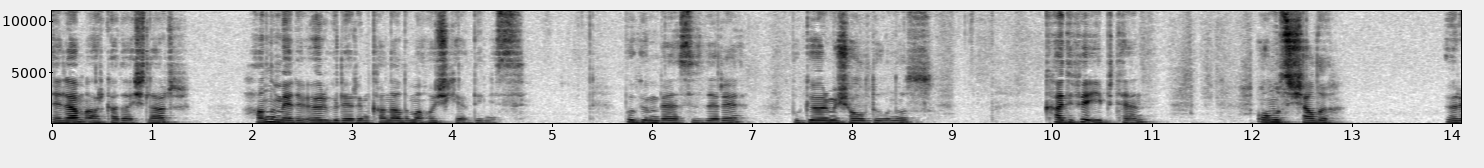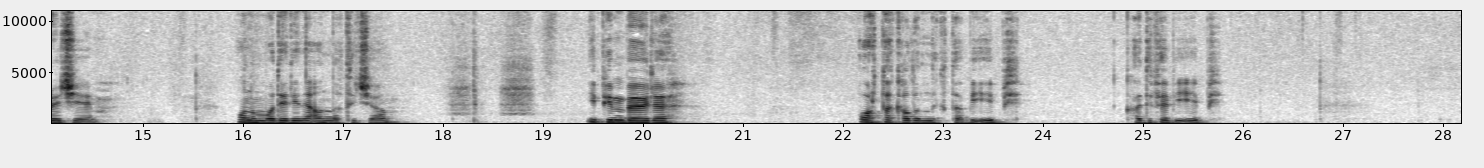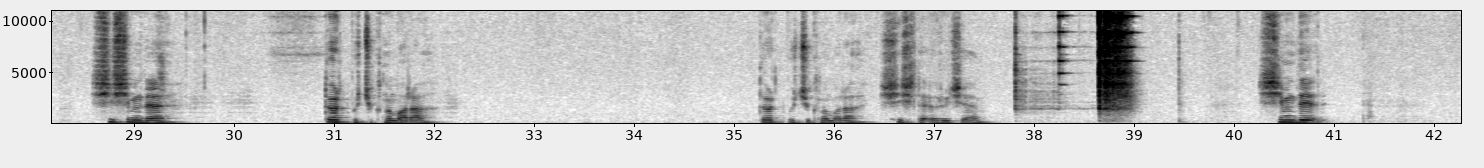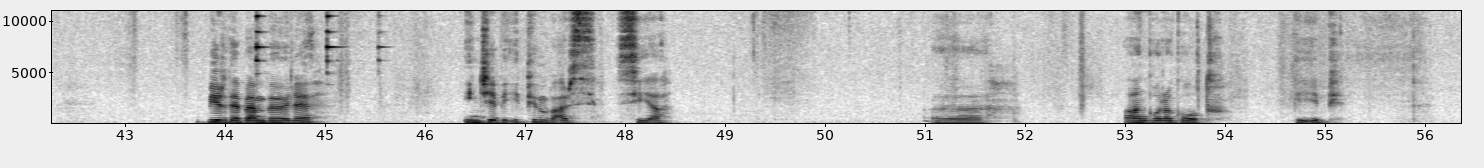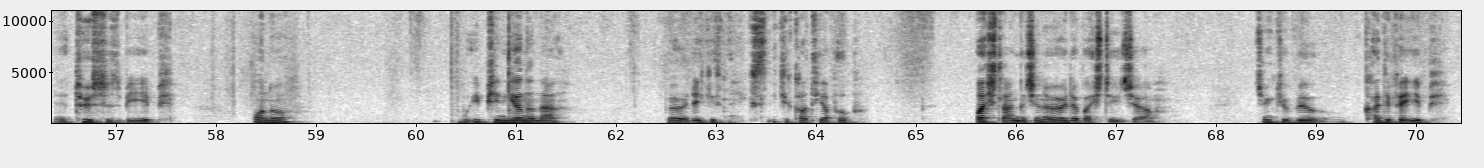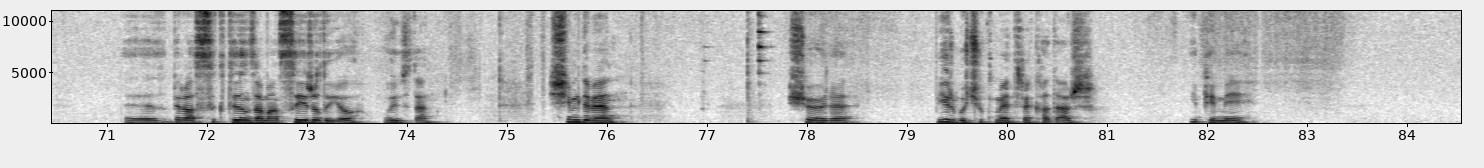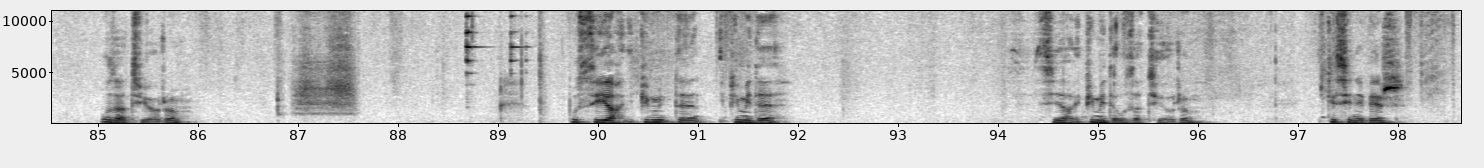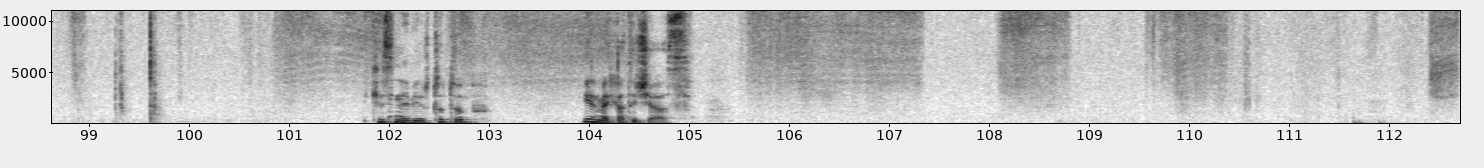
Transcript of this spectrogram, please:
Selam arkadaşlar. Hanımeli Örgülerim kanalıma hoş geldiniz. Bugün ben sizlere bu görmüş olduğunuz kadife ipten omuz şalı öreceğim. Onun modelini anlatacağım. İpim böyle orta kalınlıkta bir ip. Kadife bir ip. Şişimde dört buçuk numara dört buçuk numara şişle öreceğim. Şimdi bir de ben böyle ince bir ipim var si- siyah. Ee, Angora Gold bir ip. E, tüysüz bir ip. Onu bu ipin yanına böyle iki, iki kat yapıp başlangıcını öyle başlayacağım. Çünkü bu kadife ip e, biraz sıktığın zaman sıyrılıyor. O yüzden. Şimdi ben şöyle bir buçuk metre kadar ipimi uzatıyorum. Bu siyah ipimi de ipimi de siyah ipimi de uzatıyorum. İkisini bir ikisini bir tutup ilmek atacağız.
